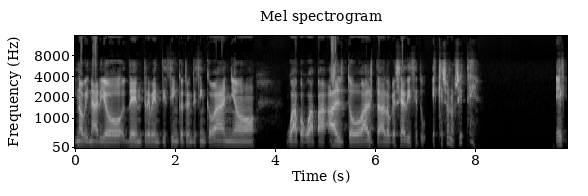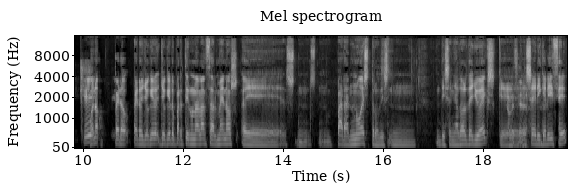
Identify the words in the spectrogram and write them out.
no binario de entre 25 y 35 años, guapo, guapa, alto, alta, lo que sea, dice tú, es que eso no existe. Es que. Bueno, pero, pero yo quiero, yo quiero partir una lanza al menos eh, para nuestro mm, diseñador de UX, que es Eric Erice,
